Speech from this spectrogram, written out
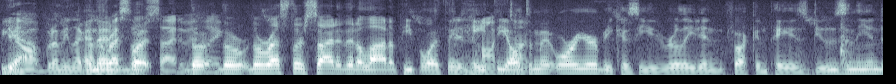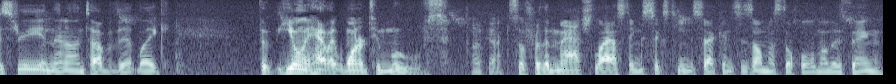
yeah, know. but I mean, like and on then- the wrestler side of it, the, like, the the wrestler side of it, a lot of people I think hate the Ultimate Warrior because he really didn't fucking pay his dues in the industry, and then on top of it, like, the he only had like one or two moves. okay, So for the match lasting 16 seconds is almost a whole nother thing.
